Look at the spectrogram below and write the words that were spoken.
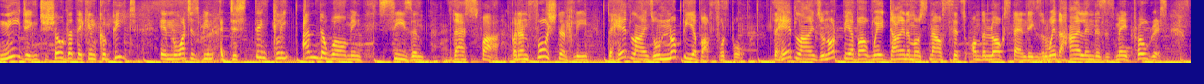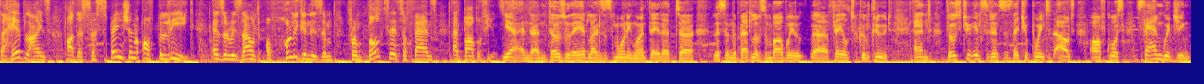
needing to show that they can compete in what has been a distinctly underwhelming season thus far. But unfortunately, the headlines will not be about football. The headlines will not be about where Dynamos now sits on the log standings and where the Highlanders has made progress. The headlines are the suspension of the league as a result of hooliganism from both sets of fans at Barbourfields. Yeah, and, and those were the headlines this morning, weren't they? That, uh, listen, the Battle of Zimbabwe uh, failed to conclude. And those two incidences that you pointed out are, of course, sandwiching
